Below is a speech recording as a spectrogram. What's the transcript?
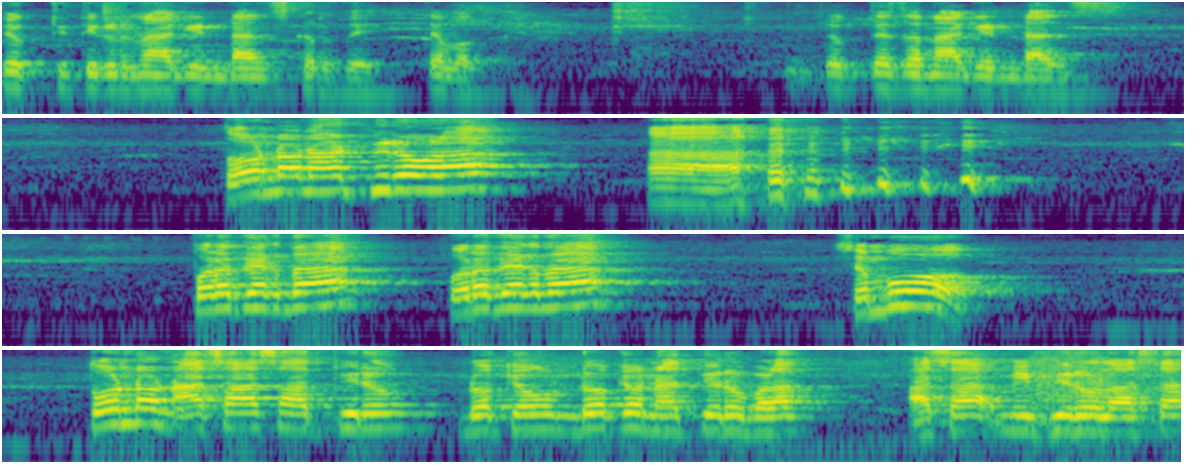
तो ती तिकडे नागिन डान्स करते ते बघ. तो त्याचा नागिन डान्स. तोंडावर आठ फिरवळा. हा. परत एकदा परत एकदा. शंभू तोंडावून असा असा हात फिरव. डोक्याहून डोक्यावरून हात फिरव बळा. असा मी फिरवला असा.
